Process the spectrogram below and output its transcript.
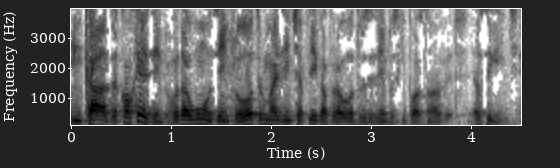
em casa, qualquer exemplo, vou dar algum exemplo ou outro, mas a gente aplica para outros exemplos que possam haver. É o seguinte:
